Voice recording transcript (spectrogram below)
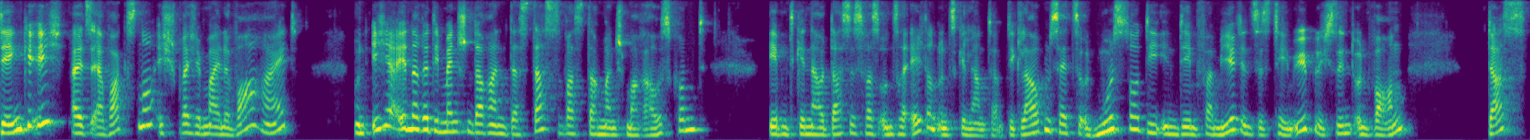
denke ich als Erwachsener, ich spreche meine Wahrheit und ich erinnere die Menschen daran, dass das, was da manchmal rauskommt, eben genau das ist, was unsere Eltern uns gelernt haben. Die Glaubenssätze und Muster, die in dem Familiensystem üblich sind und waren, das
